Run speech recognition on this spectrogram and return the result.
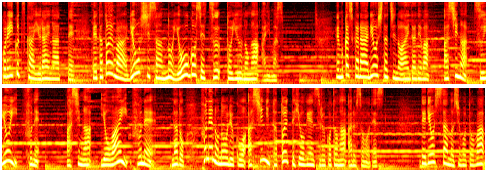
これいくつか由来があってえ例えば漁師さんの用語説というのがあります。え昔から漁師たちの間では足が強い船。足が弱い船など船の能力を足に例えて表現することがあるそうです。で漁師さんの仕事は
